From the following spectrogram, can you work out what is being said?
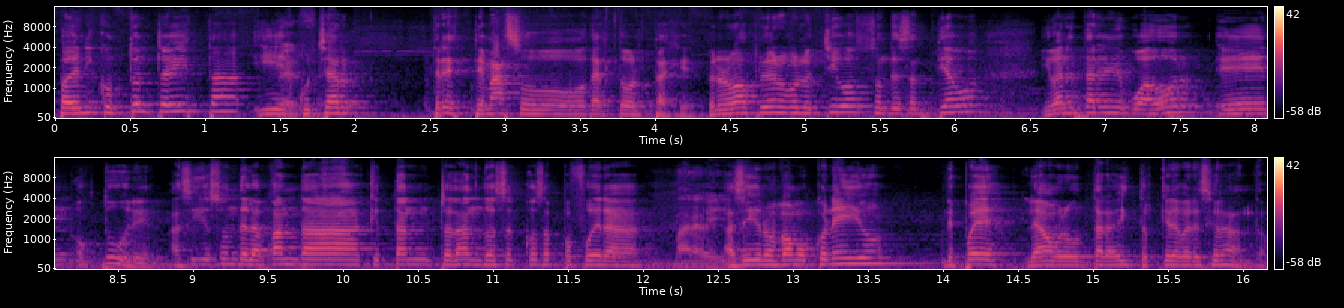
para venir con tu entrevista y escuchar tres temazos de alto voltaje. Pero nos vamos primero con los chicos, son de Santiago y van a estar en Ecuador en octubre. Así que son de las bandas que están tratando de hacer cosas para afuera. Maravilloso. Así que nos vamos con ellos. Después le vamos a preguntar a Víctor qué le pareció la banda.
